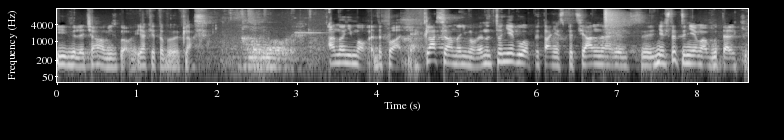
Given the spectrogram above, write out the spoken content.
i wyleciało mi z głowy. Jakie to były klasy? Anonimowe, dokładnie. Klasy anonimowe. No to nie było pytanie specjalne, więc y, niestety nie ma butelki.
